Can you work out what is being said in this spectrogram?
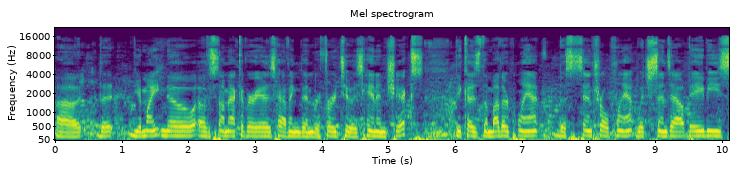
Uh, that you might know of some echeverias having been referred to as hen and chicks because the mother plant, the central plant, which sends out babies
